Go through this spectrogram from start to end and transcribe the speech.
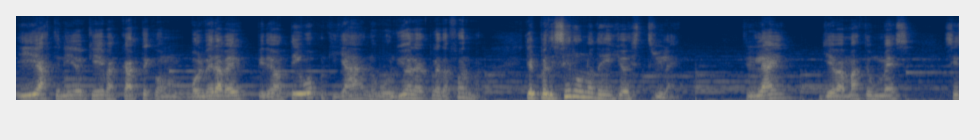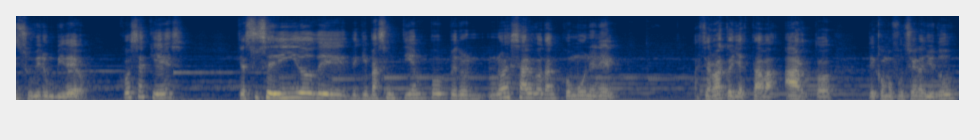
y has tenido que bancarte con volver a ver videos antiguos porque ya no volvió a la plataforma. Y al parecer uno de ellos es Treeline. Treeline lleva más de un mes sin subir un video, cosa que es que ha sucedido de, que pasa un tiempo, pero no es algo tan común en él. Hace rato ya estaba harto de cómo funciona YouTube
